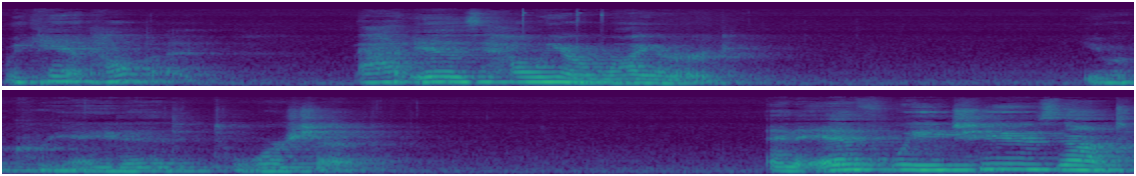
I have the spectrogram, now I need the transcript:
We can't help it. That is how we are wired. You were created to worship. And if we choose not to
